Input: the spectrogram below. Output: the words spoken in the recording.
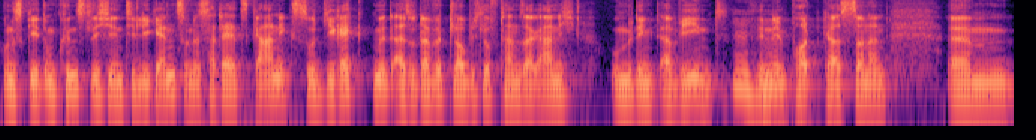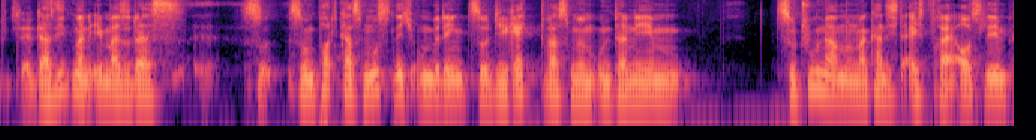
Und es geht um künstliche Intelligenz und das hat ja jetzt gar nichts so direkt mit, also da wird, glaube ich, Lufthansa gar nicht unbedingt erwähnt mhm. in dem Podcast, sondern ähm, da sieht man eben, also dass so, so ein Podcast muss nicht unbedingt so direkt was mit dem Unternehmen zu tun haben und man kann sich da echt frei ausleben.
